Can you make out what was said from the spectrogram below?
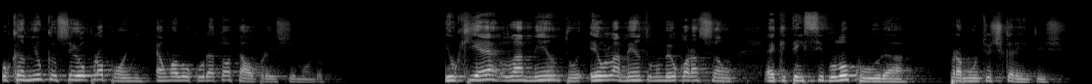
o caminho que o Senhor propõe é uma loucura total para este mundo. E o que é lamento, eu lamento no meu coração, é que tem sido loucura para muitos crentes.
